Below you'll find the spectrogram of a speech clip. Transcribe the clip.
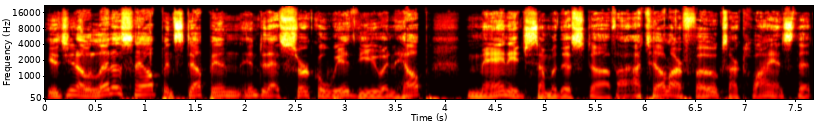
is you know let us help and step in into that circle with you and help manage some of this stuff. I, I, tell our folks, our clients, that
